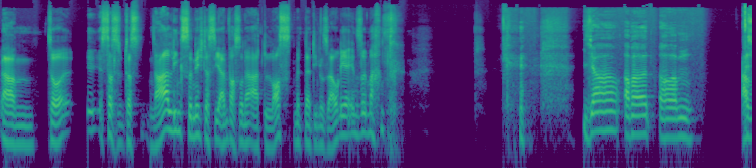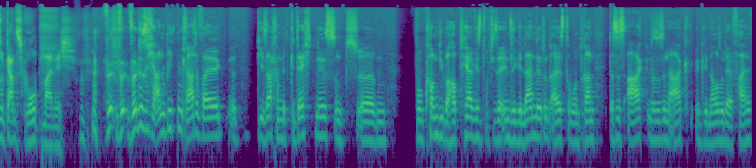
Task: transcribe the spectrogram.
ähm, so ist das das naheliegendste nicht, dass sie einfach so eine Art Lost mit einer Dinosaurierinsel machen? Ja, aber ähm, also ganz grob meine ich. würde sich anbieten, gerade weil äh, die Sache mit Gedächtnis und ähm, wo kommen die überhaupt her, wir sind auf dieser Insel gelandet und alles drum und dran. Das ist arg, das ist in Ark genauso der Fall.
